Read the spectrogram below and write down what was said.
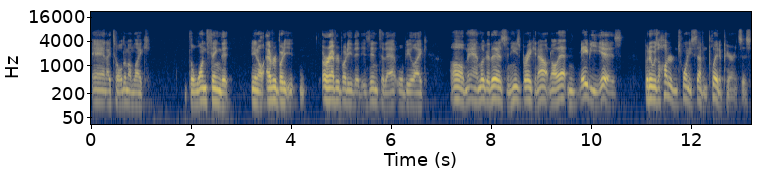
And I told him, I'm like, the one thing that you know everybody or everybody that is into that will be like, oh man, look at this, and he's breaking out and all that, and maybe he is, but it was 127 plate appearances,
